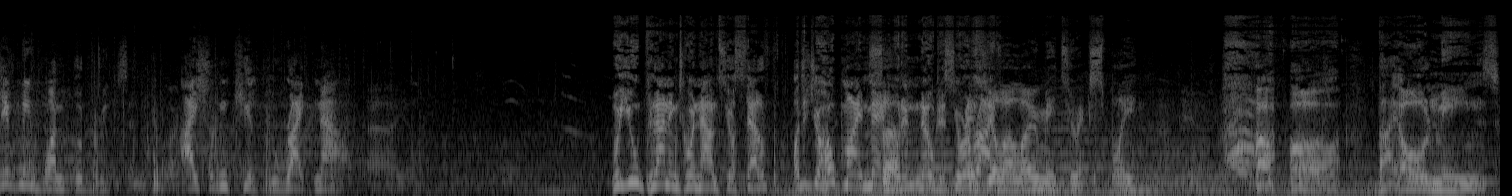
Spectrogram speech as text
Give me one good reason. I shouldn't kill you right now. Were you planning to announce yourself? Or did you hope my men Sir, wouldn't notice your arrival? If you'll allow me to explain. Ho ho! By all means.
